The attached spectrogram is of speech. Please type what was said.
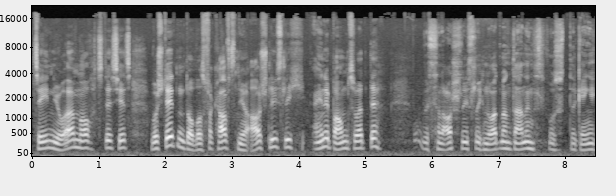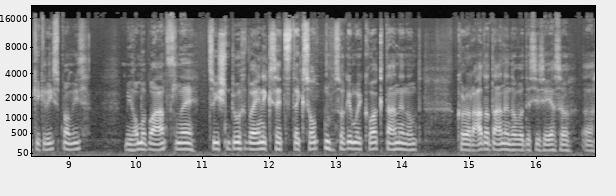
Zehn Jahre macht das jetzt. Was steht denn da? Was verkauft ihr? Ausschließlich eine Baumsorte? Das sind ausschließlich Nordmantanen, was der gängige Christbaum ist. Wir haben ein paar einzelne zwischendurch eingesetzte Exoten, sage ich mal, Korktannen und Colorado-Tannen, aber das ist eher so ein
